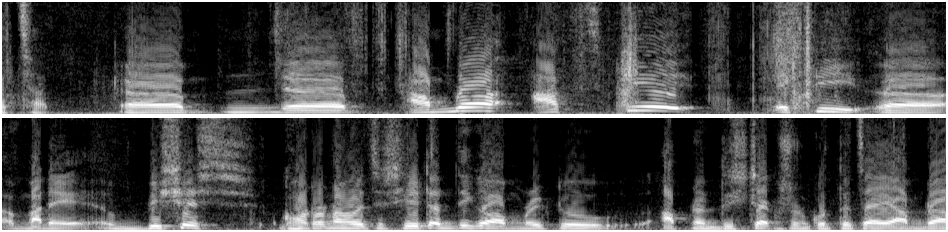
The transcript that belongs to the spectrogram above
আচ্ছা আহ, আমরা আজকে একটি মানে বিশেষ ঘটনা হয়েছে, সেটার দিকেও আমরা একটু আপনার দৃষ্টি আকর্ষণ করতে চাই। আমরা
